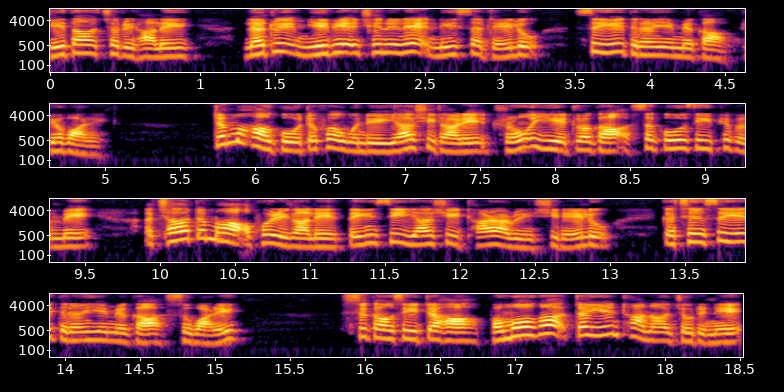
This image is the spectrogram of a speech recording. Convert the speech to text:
ရေးသားချက်တွေဟာလည်းလက်တွေ့မြေပြင်အခြေအနေနဲ့အနည်းဆက်တယ်လို့စစ်ရေးသတင်းရင်းမြစ်ကပြောပါတယ်။တမဟာကိုတပ်ဖွဲ့ဝင်တွေရရှိထားတဲ့ drone အရေးအတွက်က16စီးဖြစ်ပေမဲ့အခြားတမဟာအဖွဲ့တွေကလည်းသိမ်းဆည်းရရှိထားတာတွေရှိတယ်လို့ကချင်စစ်ရေးသတင်းရင်းမြစ်ကဆိုပါတယ်။ စစ်ကောင်စီတပ်ဟာဗမော်ကတရင်ဌာနချုပ်တွေနဲ့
